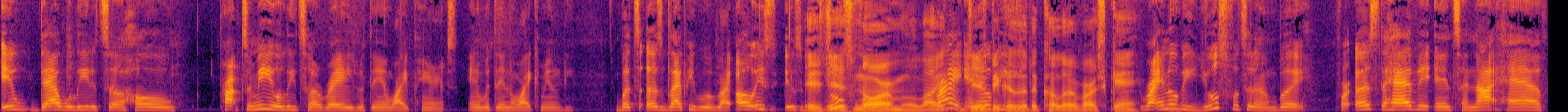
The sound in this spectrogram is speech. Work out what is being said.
it that will lead to a whole prop to me it will lead to a rage within white parents and within the white community. But to us black people, it's like, oh, it's it's, It's just normal, like Right, just because be- of the color of our skin. Right, and it'll be useful to them. But for us to have it and to not have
